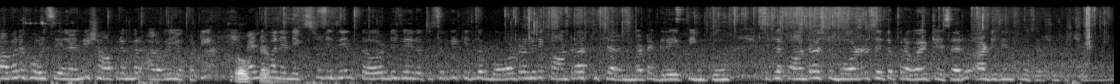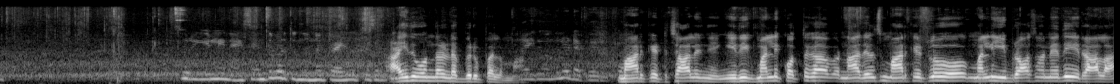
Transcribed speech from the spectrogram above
పవన్ హోల్సేల్ అండి షాప్ నెంబర్ అరవై ఒకటి. అండ్ మన నెక్స్ట్ డిజైన్ థర్డ్ డిజైన్ వచ్చేసరికి కింద బార్డర్ అనేది కాంట్రాస్ట్ ఇచ్చారనమాట గ్రే పింక్ ఇట్లా కాంట్రాస్ట్ బార్డర్స్ అయితే ప్రొవైడ్ చేశారు. ఆ డిజైన్ ఒకసారి చూపించాను సో రియల్లీ నైస్ ఎంత ప్రైస్ వచ్చేసరికి? ఐదు వందల డెబ్బై రూపాయలమ్మా. ఐదు మార్కెట్ ఛాలెంజింగ్ ఇది మళ్ళీ కొత్తగా నాకు తెలిసి మార్కెట్లో మళ్ళీ ఈ బ్రాసో అనేది రాలా.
